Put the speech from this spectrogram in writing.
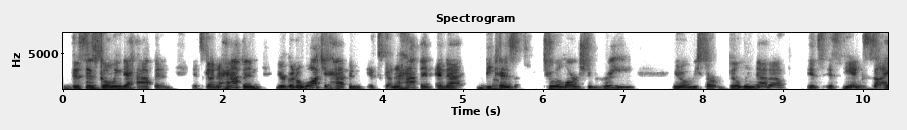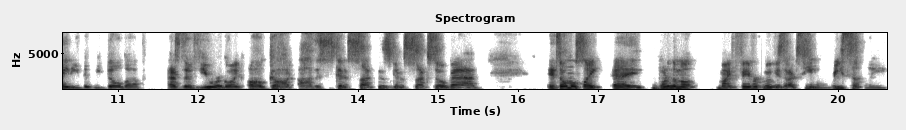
this is going to happen. It's going to happen. You're going to watch it happen. It's going to happen. And that because to a large degree you know we start building that up. It's it's the anxiety that we build up as the viewer going oh god oh this is going to suck this is going to suck so bad it's almost like a, one of the mo- my favorite movies that i've seen recently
